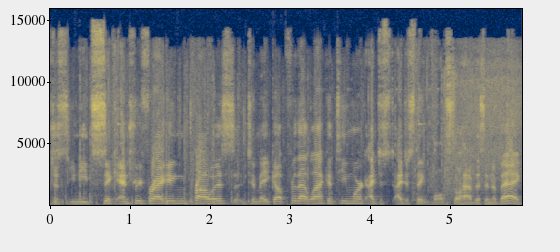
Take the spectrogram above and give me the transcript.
just you need sick entry fragging prowess to make up for that lack of teamwork. I just I just think Vault still have this in a bag.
